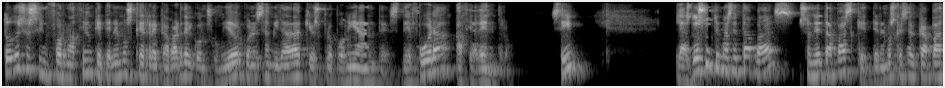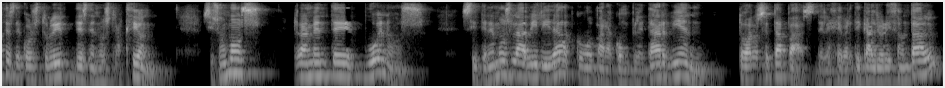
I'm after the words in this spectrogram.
todo eso es información que tenemos que recabar del consumidor con esa mirada que os proponía antes, de fuera hacia adentro. ¿sí? Las dos últimas etapas son etapas que tenemos que ser capaces de construir desde nuestra acción. Si somos realmente buenos, si tenemos la habilidad como para completar bien todas las etapas del eje vertical y horizontal,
